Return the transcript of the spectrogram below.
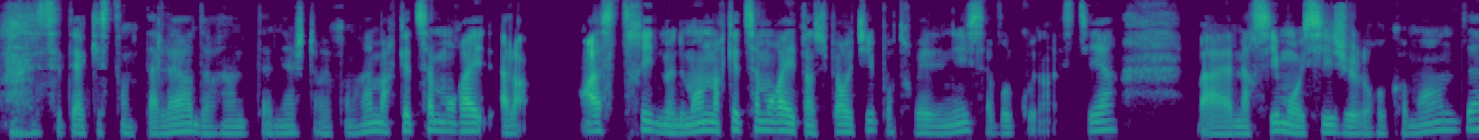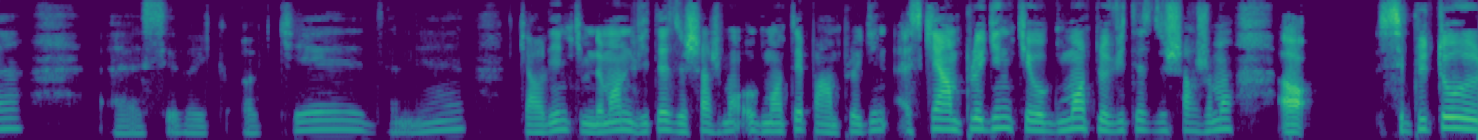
c'était la question de tout à l'heure. De rien, Daniel, je te répondrai. Market Samurai. Alors, Astrid me demande Market Samurai est un super outil pour trouver les niches, ça vaut le coup d'investir. Bah, merci, moi aussi, je le recommande. Euh, Cédric, ok. Daniel. Caroline qui me demande vitesse de chargement augmentée par un plugin. Est-ce qu'il y a un plugin qui augmente le vitesse de chargement? Alors, c'est plutôt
